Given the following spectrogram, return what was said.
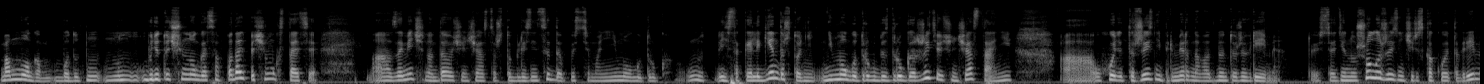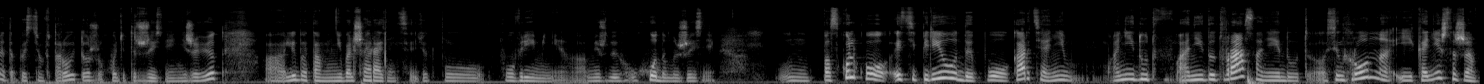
Во многом будут, будет очень многое совпадать. Почему, кстати, а, замечено, да, очень часто, что близнецы, допустим, они не могут друг... Ну, есть такая легенда, что они не могут друг без друга жить, и очень часто они а, уходят из жизни примерно в одно и то же время. То есть один ушел из жизни через какое-то время, допустим, второй тоже уходит из жизни и не живет, а, либо там небольшая разница идет по, по времени а, между их уходом из жизни поскольку эти периоды по карте, они, они, идут, они идут в раз, они идут э, синхронно, и, конечно же,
